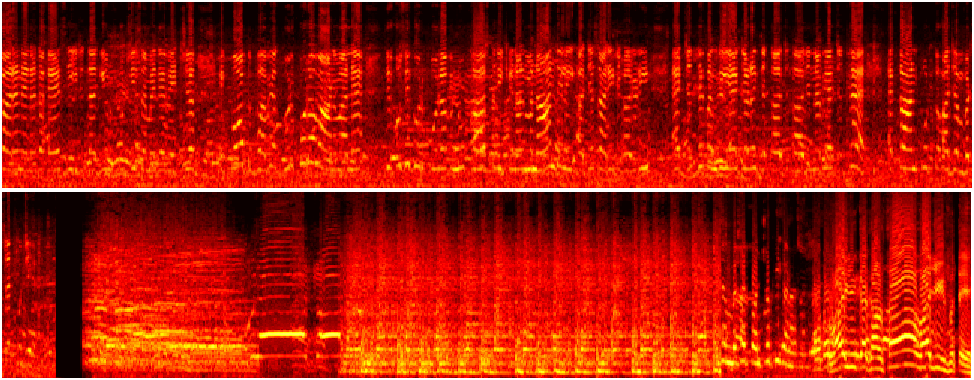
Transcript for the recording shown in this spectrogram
ਕਾਰਨ ਇਹਨਾਂ ਦਾ ਇਹ ਸੀ ਜਿੱਦਾਂ ਕਿ ਹੁਣ ਕੁਝ ਹੀ ਸਮੇਂ ਦੇ ਵਿੱਚ ਇੱਕ ਬਹੁਤ ਭਵਯ ਗੁਰਪੁਰਬ ਆਉਣ ਵਾਲਾ ਹੈ। ਤੇ ਉਸੇ ਗੁਰਪੁਰਬ ਨੂੰ ਖਾਸ ਤਰੀਕੇ ਨਾਲ ਮਨਾਉਣ ਦੇ ਲਈ ਅੱਜ ਸਾਰੀ ਜਿਹੜੀ ਇਹ ਜਥੇਬੰਦੀ ਹੈ ਜਿਹੜਾ ਜ- ਅੱਜ- ਅ, ਜਿੰਨਾ ਵੀ ਜੱਥਾ ਹੈ ਇਹ ਕਾਨਪੁਰ ਤੋਂ ਅੱਜ ਅੰਮ੍ਰਿਤਸਰ ਪੁੱਜਿਆ ਹੈ ਅੰਮ੍ਰਿਤਸਰ ਪਹੁੰਚੋ ਕੀ ਕਰਨਾ ਚਾਹੁੰਦੇ ਵਾਹਿਗੁਰੂ ਜੀ ਕਾ ਖਾਲਸਾ ਵਾਹਿਗੁਰੂ ਜੀ ਫਤਿਹ।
